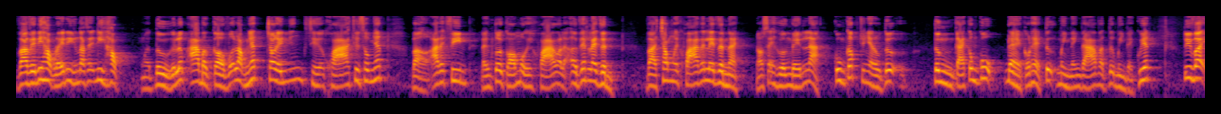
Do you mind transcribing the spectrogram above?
Và việc đi học đấy thì chúng ta sẽ đi học ờ, từ cái lớp A bậc cờ vỡ lòng nhất cho đến những khóa chuyên sâu nhất. Và ở Adefin là chúng tôi có một cái khóa gọi là AZ Legend. Và trong cái khóa AZ Legend này, nó sẽ hướng đến là cung cấp cho nhà đầu tư từng cái công cụ để có thể tự mình đánh giá và tự mình giải quyết. Tuy vậy,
